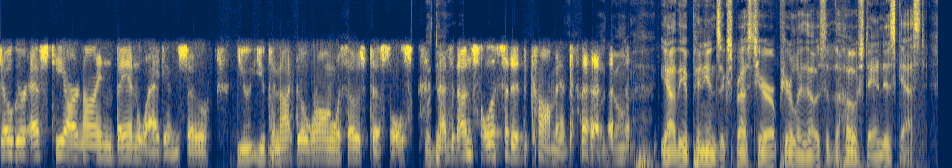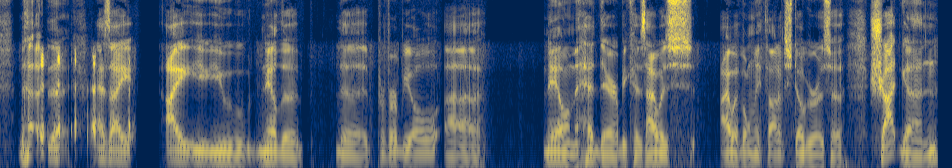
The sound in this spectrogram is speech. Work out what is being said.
Stoeger STR9 bandwagon, so you you cannot go wrong with those pistols. Well, That's an unsolicited comment. well, yeah, the opinions expressed here are purely those of the host and his guest. As I, I you, you nailed the the proverbial uh, nail on the head there because I was I would have only thought of Stoeger as a shotgun,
